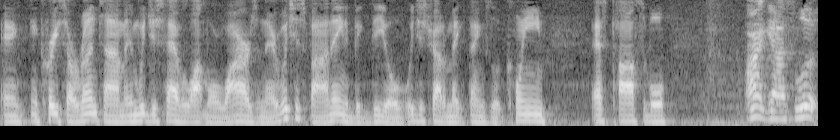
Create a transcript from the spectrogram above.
and increase our runtime, and we just have a lot more wires in there, which is fine. It ain't a big deal. We just try to make things look clean as possible. All right, guys, look,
